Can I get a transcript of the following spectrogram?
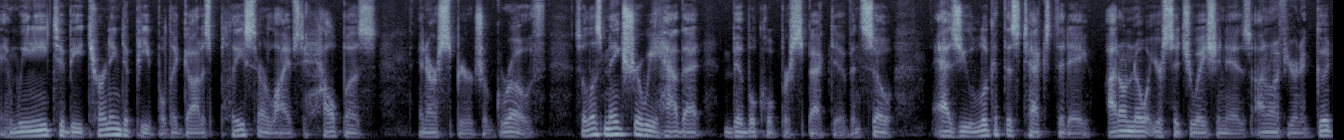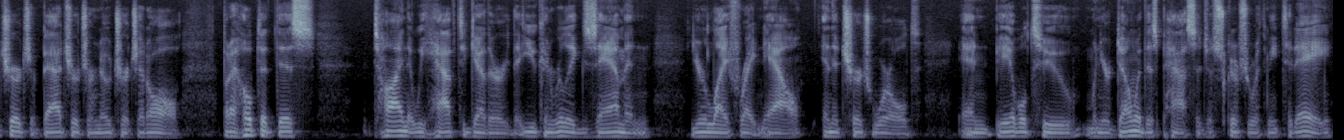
and we need to be turning to people that God has placed in our lives to help us in our spiritual growth. So let's make sure we have that biblical perspective. And so as you look at this text today, I don't know what your situation is. I don't know if you're in a good church, a bad church, or no church at all. But I hope that this time that we have together, that you can really examine your life right now in the church world and be able to, when you're done with this passage of scripture with me today,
